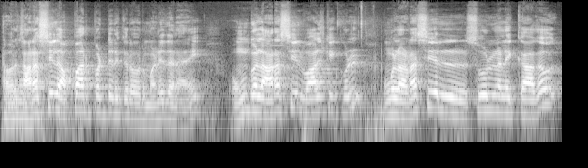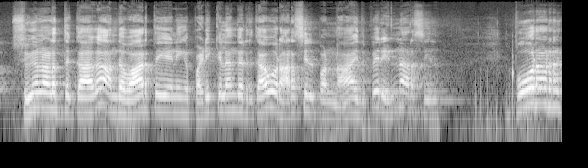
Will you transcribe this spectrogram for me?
அவருக்கு அரசியல் அப்பாற்பட்டு இருக்கிற ஒரு மனிதனை உங்கள் அரசியல் வாழ்க்கைக்குள் உங்கள் அரசியல் சூழ்நிலைக்காக சுயநலத்துக்காக அந்த வார்த்தையை நீங்க படிக்கலங்கிறதுக்காக ஒரு அரசியல் பண்ணா இது பேர் என்ன அரசியல்? போராடுற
